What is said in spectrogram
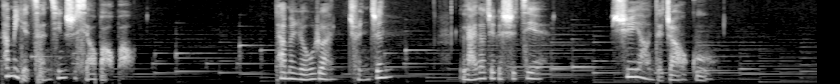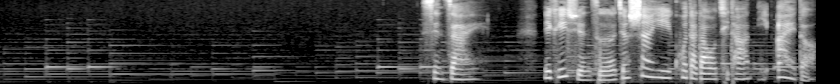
他们也曾经是小宝宝，他们柔软纯真，来到这个世界，需要你的照顾。现在，你可以选择将善意扩大到其他你爱的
